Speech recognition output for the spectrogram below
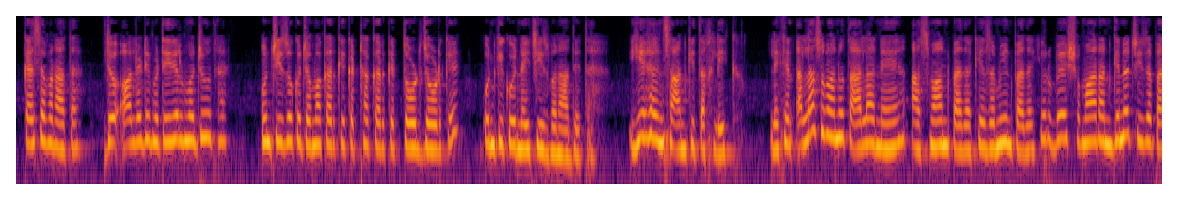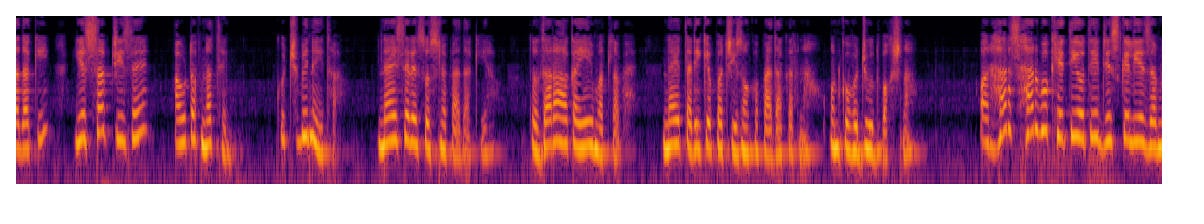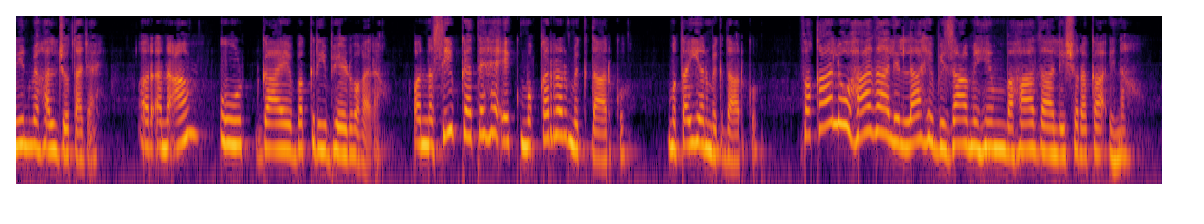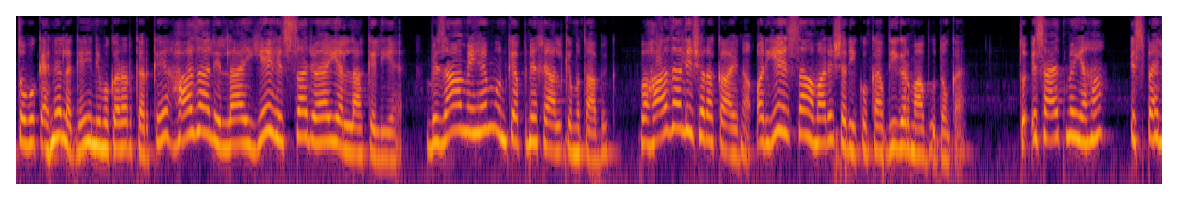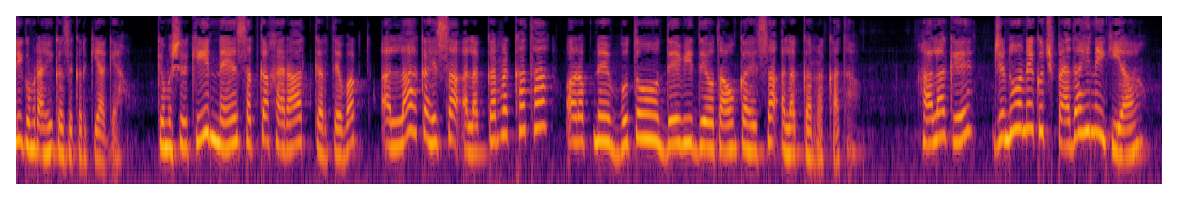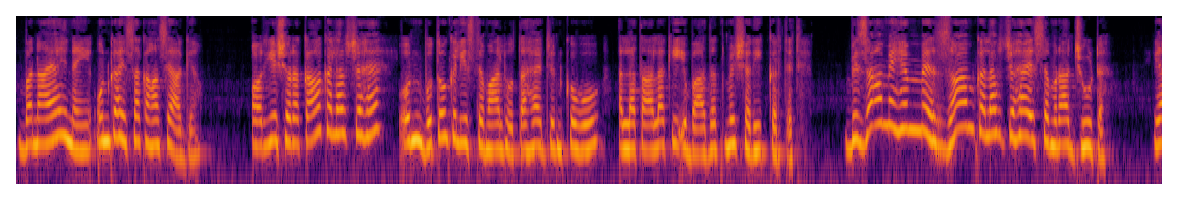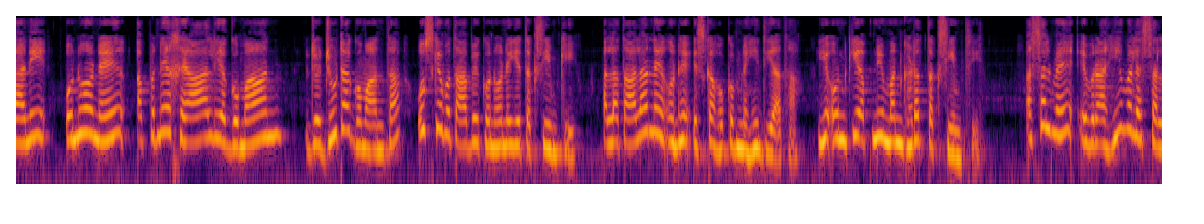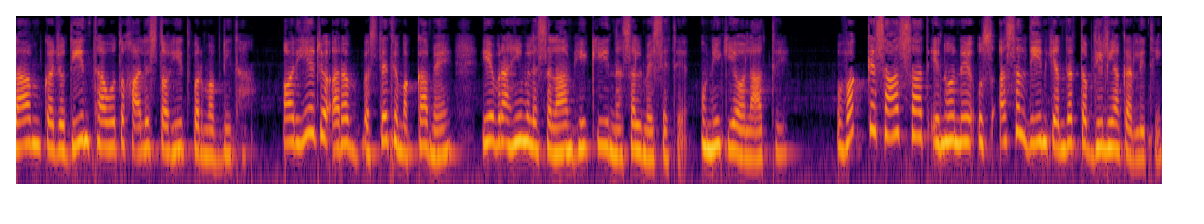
کیسے بناتا ہے؟ جو آلریڈی مٹیریل موجود ہے، ان چیزوں کو جمع کر کے، اکٹھا کر کے، توڑ جوڑ کے، ان کی کوئی نئی چیز بنا دیتا ہے۔ یہ ہے انسان کی تخلیق۔ لیکن اللہ سبحان و تعالیٰ نے آسمان پیدا کیا زمین پیدا کی اور بے شمار انگنت چیزیں پیدا کی۔ یہ سب چیزیں آؤٹ آف نتنگ کچھ بھی نہیں تھا۔ نئے سرے سے اس نے پیدا کیا۔ تو ذرا کا یہی مطلب ہے، نئے طریقے پر چیزوں کو پیدا کرنا، ان کو وجود بخشنا۔ اور ہر ہر وہ کھیتی ہوتی ہے جس کے لیے زمین میں ہل جوتا جائے۔ اور انعام، اونٹ، گائے، بکری، بھیڑ وغیرہ۔ اور نصیب کہتے ہیں ایک مقرر مقدار کو، متعین مقدار کو۔ فقال ہاد اللہ بزام بحاد علی شرکا انا تو وہ کہنے لگے یعنی مقرر کر کے حاض اللہ یہ حصہ جو ہے، یہ اللہ کے لیے ہے۔ بزام ان کے اپنے خیال کے مطابق۔ بحاد علی شرکا انا اور یہ حصہ ہمارے شریکوں کا دیگر معبودوں کا ہے۔ تو اس آیت میں یہاں اس پہلی گمراہی کا ذکر کیا گیا کہ مشرقین نے صدقہ خیرات کرتے وقت اللہ کا حصہ الگ کر رکھا تھا اور اپنے بتوں، دیوی دیوتاؤں کا حصہ الگ کر رکھا تھا۔ حالانکہ جنہوں نے کچھ پیدا ہی نہیں کیا، بنایا ہی نہیں، ان کا حصہ کہاں سے آ گیا؟ اور یہ شرکا کا لفظ جو ہے، ان بتوں کے لیے استعمال ہوتا ہے جن کو وہ اللہ تعالی کی عبادت میں شریک کرتے تھے۔ بزام میں زام کا لفظ جو ہے، اس سے مراد جھوٹ ہے۔ یعنی انہوں نے اپنے خیال یا گمان، جو جھوٹا گمان تھا، اس کے مطابق انہوں نے یہ تقسیم کی۔ اللہ تعالیٰ نے انہیں اس کا حکم نہیں دیا تھا۔ یہ ان کی اپنی من گھڑت تقسیم تھی۔ اصل میں ابراہیم علیہ السلام کا جو دین تھا وہ تو خالص توحید پر مبنی تھا۔ اور یہ جو ارب بستے تھے مکہ میں، یہ ابراہیم علیہ السلام ہی کی نسل میں سے تھے انہیں کی اولاد تھی۔ وقت کے ساتھ ساتھ انہوں نے اس اصل دین کے اندر تبدیلیاں کر لی تھی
